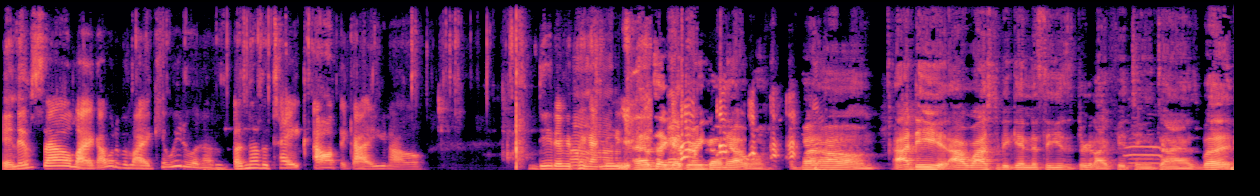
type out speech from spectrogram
And if so, like I would have been like, can we do another another take? I don't think I, you know, did everything Uh-uh. I needed. I'll take a drink on that one. But um, I did. I watched the beginning of season three like 15 times. But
